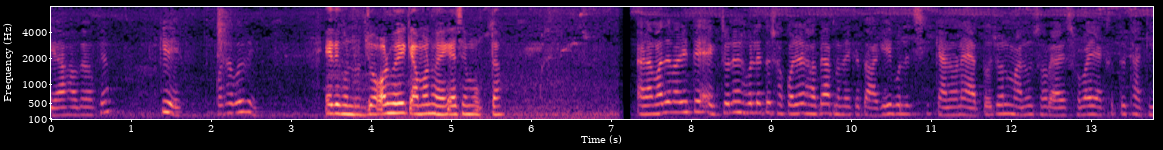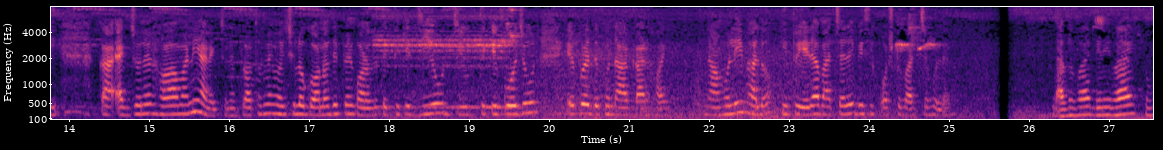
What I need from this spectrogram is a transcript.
দেওয়া হবে ওকে। কে কথা বলবি? এই দেখুন, জ্বর হয়ে কেমন হয়ে গেছে মুখটা। আর আমাদের বাড়িতে একজনের হলে তো সকলের হবে আপনাদেরকে তো আগেই বলেছি। কেননা এতজন মানুষ হবে সবাই একসাথে থাকি। একজনের হওয়া মানে আর একজনের প্রথমে হয়েছিল গণদ্বীপের গণদ্বীপের থেকে জিউট জিউট থেকে গজুর। এরপরে দেখুন আর কার হয়। না হলেই ভালো কিন্তু এরা বাচ্চারাই বেশি কষ্ট পাচ্ছে বলে। দাদু ভাই দিদি ভাই শুভ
